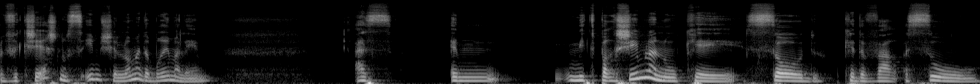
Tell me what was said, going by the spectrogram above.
וכשיש נושאים שלא מדברים עליהם, אז הם מתפרשים לנו כסוד, כדבר אסור,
